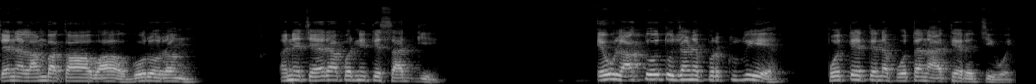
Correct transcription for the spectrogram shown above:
તેના લાંબા કાવા ગોરો રંગ અને ચહેરા પરની તે સાદગી. એવું લાગતું હતું જાણે પ્રકૃતિએ પોતે તેને પોતાના હાથે રચી હોય.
